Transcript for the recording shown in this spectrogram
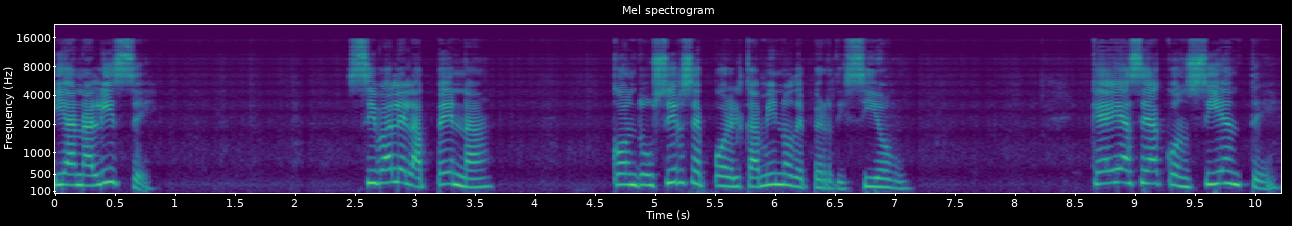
y analice si vale la pena conducirse por el camino de perdición. Que ella sea consciente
